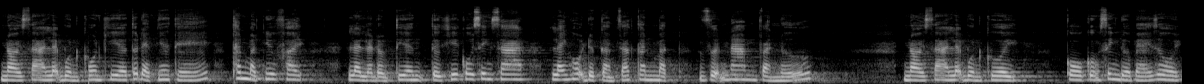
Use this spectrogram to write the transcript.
Nói ra lại buồn con kia tốt đẹp như thế, thân mật như vậy, là lần đầu tiên từ khi cô sinh ra lãnh hội được cảm giác thân mật giữa nam và nữ. Nói ra lại buồn cười, cô cũng sinh đứa bé rồi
